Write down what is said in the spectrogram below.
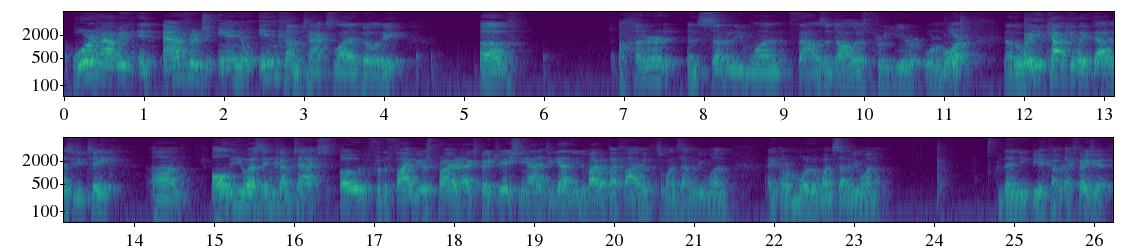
or having an average annual income tax liability of $171,000 per year or more. Now the way you calculate that is you take um, all the U.S. income tax owed for the five years prior to expatriation, you add it together, you divide it by five if it's 171 or more than 171, then you'd be a covered expatriate.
